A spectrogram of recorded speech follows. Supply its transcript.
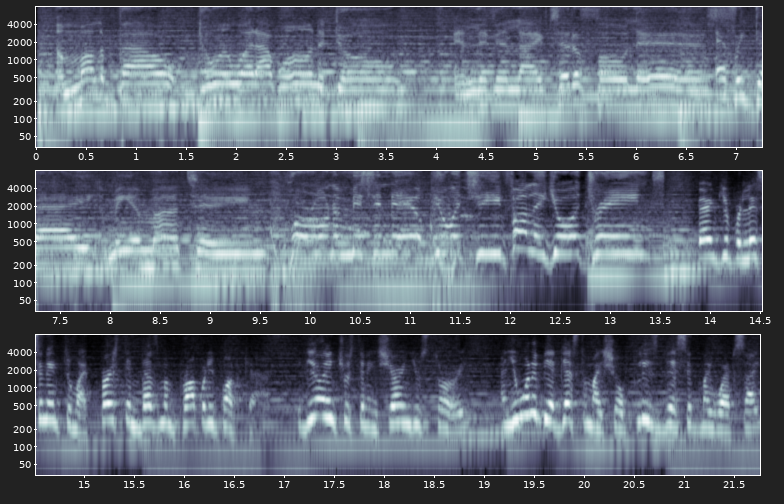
I'm all about doing what I want to do and living life to the fullest. Every day, me and my team, we're on a mission to help you achieve all of your dreams. Thank you for listening to my first investment property podcast. If you're interested in sharing your story and you want to be a guest on my show, please visit my website,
